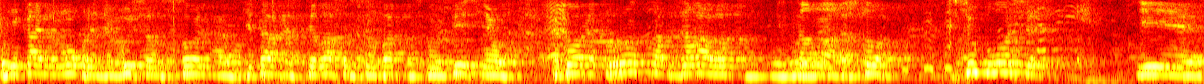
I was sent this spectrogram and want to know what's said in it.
уникальном образе, вышел сольно с гитарой, спел авторскую бардовскую песню, которая просто взяла вот, не буду говорить за что, всю площадь. И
